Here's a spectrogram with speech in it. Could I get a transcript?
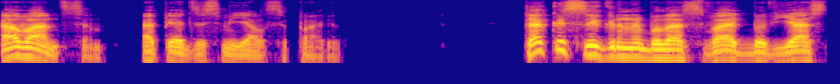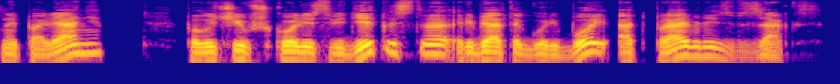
Авансом, — опять засмеялся Павел. Так и сыграна была свадьба в Ясной Поляне. Получив в школе свидетельство, ребята гурьбой отправились в ЗАГС.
